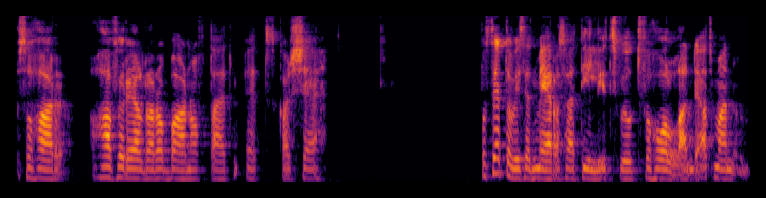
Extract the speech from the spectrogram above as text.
så har, har föräldrar och barn ofta ett, ett kanske på sätt och vis ett mer så här tillitsfullt förhållande, att man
